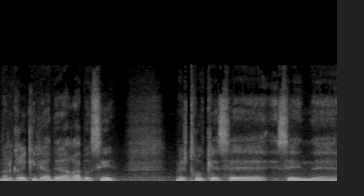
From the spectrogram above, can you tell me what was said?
malgré qu'il y a des arabes aussi. Mais je trouve que c'est euh,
